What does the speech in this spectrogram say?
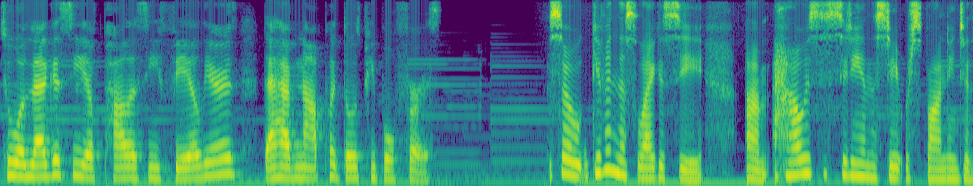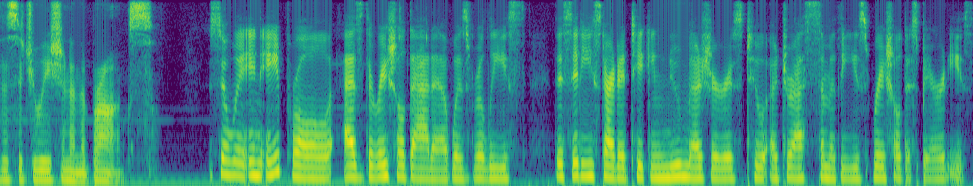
to a legacy of policy failures that have not put those people first. So, given this legacy, um, how is the city and the state responding to the situation in the Bronx? So, in April, as the racial data was released, the city started taking new measures to address some of these racial disparities.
